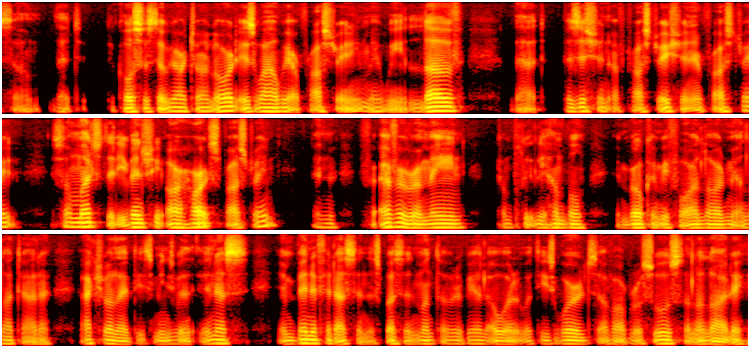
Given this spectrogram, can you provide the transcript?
So that the closest that we are to our Lord is while we are prostrating. May we love that position of prostration and prostrate so much that eventually our hearts prostrate and forever remain completely humble and broken before our Lord. May Allah Ta'ala actualize these means within us and benefit us in this blessed month of Rabi al-Awwal with these words of our Rasul sallallahu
